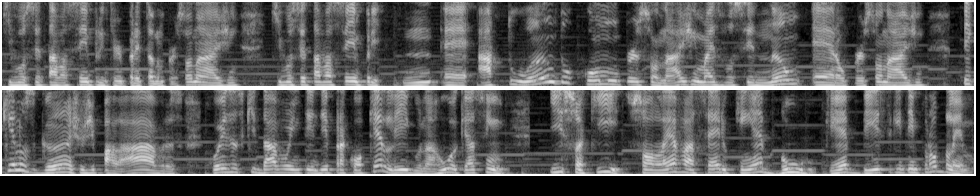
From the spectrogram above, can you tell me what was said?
que você estava sempre interpretando um personagem, que você estava sempre hum, é, atuando como um personagem, mas você não era o personagem. Pequenos ganchos de palavras, coisas que davam a entender para qualquer leigo na rua que assim, isso aqui só leva a sério quem é burro, quem é besta, quem tem problema.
